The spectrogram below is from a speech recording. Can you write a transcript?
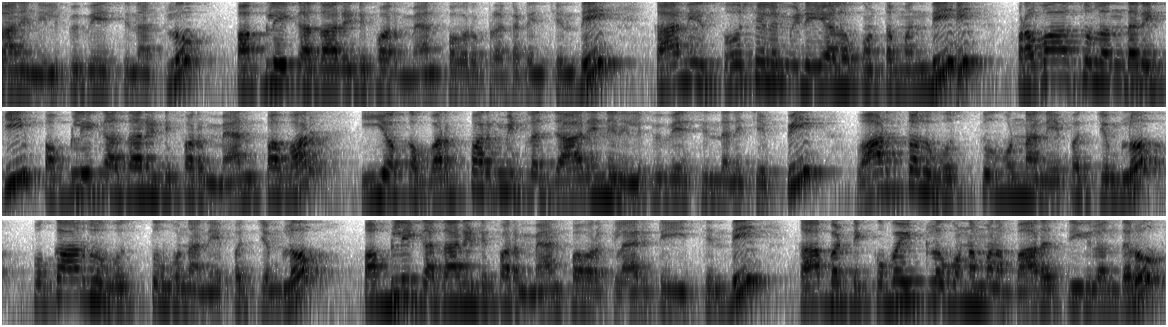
కానీ నిలిపివేసినట్లు పబ్లిక్ అథారిటీ ఫర్ మ్యాన్ పవర్ ప్రకటించింది. కానీ సోషల్ మీడియాలో కొంతమంది ప్రవాసులందరికీ పబ్లిక్ అథారిటీ ఫర్ మ్యాన్ పవర్ ఈ యొక్క వర్క్ పర్మిట్ల జారీని నిలిపివేసిందని చెప్పి వార్తలు వస్తూ ఉన్న నేపథ్యంలో పుకార్లు వస్తూ ఉన్న నేపథ్యంలో public authority for manpower clarity ఇచ్చింది. కాబట్టి కువైట్లో ఉన్న మన భారతీయులందరూ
